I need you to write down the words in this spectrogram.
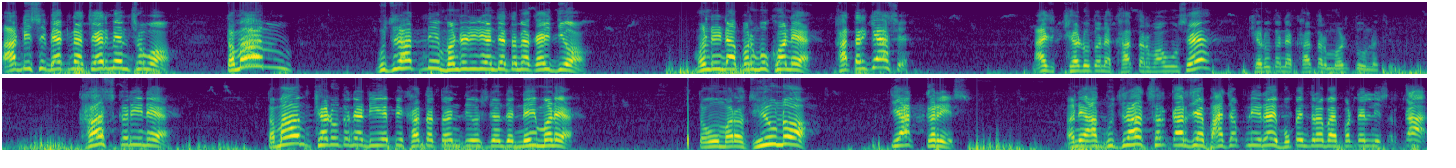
આરડીસી બેંકના ચેરમેન છો તમામ ગુજરાતની મંડળીની અંદર તમે કહી દો મંડળીના પ્રમુખોને ખાતર ક્યાં છે? આજ ખેડૂતોને ખાતર વાવવું છે, ખેડૂતોને ખાતર મળતું નથી. ખાસ કરીને તમામ ખેડૂતોને ડીએપી ખાતર ત્રણ દિવસની અંદર નહીં મળે, તો હું મારો જીવનો ત્યાગ કરીશ. અને આ ગુજરાત સરકાર જે ભાજપની રહી, ભૂપેન્દ્રભાઈ પટેલની સરકાર,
